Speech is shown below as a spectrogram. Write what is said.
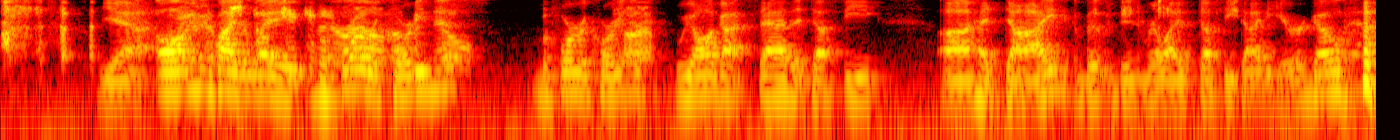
Yeah. Oh, I mean, and by the way, before recording this, before recording Sorry. this, we all got sad that Dusty uh, had died, but didn't realize Dusty died a year ago. yeah,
